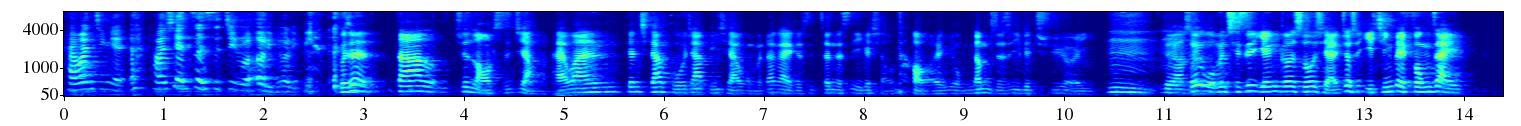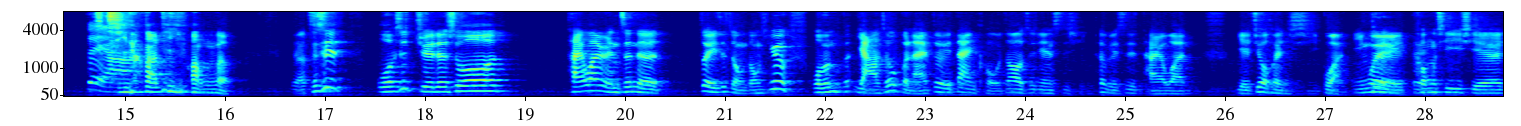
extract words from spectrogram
台湾今年，哎、台湾现在正式进入了二零二零年，不是，大家就老实讲，台湾跟其他国家比起来，我们大概就是真的是一个小岛而已，我们他们只是一个区而已。嗯，对啊，所以我们其实严格说起来，就是已经被封在对其啊，他地方了。对啊，只是我是觉得说，台湾人真的对这种东西，因为我们亚洲本来对戴口罩这件事情，特别是台湾，也就很习惯，因为空气一些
